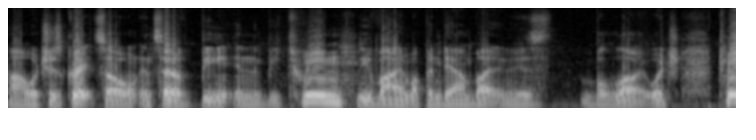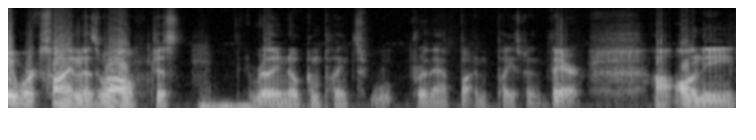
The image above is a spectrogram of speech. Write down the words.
uh, which is great. So instead of being in between the volume up and down button, it is below it, which to me works fine as well. Just really no complaints for that button placement there. Uh, on the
